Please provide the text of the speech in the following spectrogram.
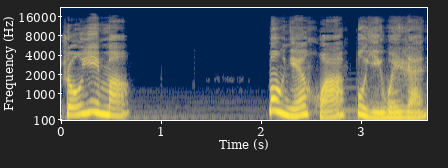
容易吗？孟年华不以为然。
